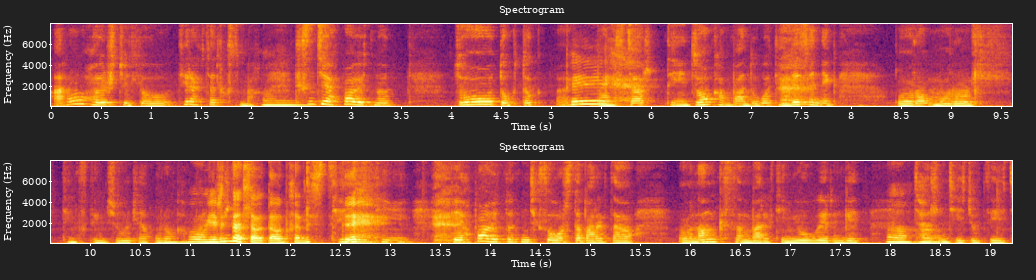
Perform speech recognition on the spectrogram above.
12 жилөө тэр хавцаал өгсөн баг. Тэгсэн чи Япон оюутнууд 100 өгдөг. Пэ. Дунджаар тийм 100 компанид өгөө тэндээсээ нэг 3 муруул тэнцдэг юм шиг үлээ 3 Оо компани. 97 удаа унах юм шүү дээ. тийм. Тэгээ Япон оюутнууд нь ч гэсэн өөрсдөө бараг за унан гэсэн бараг тийм юугээр ингээд чаленж хийж үзээч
